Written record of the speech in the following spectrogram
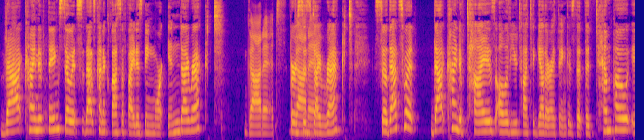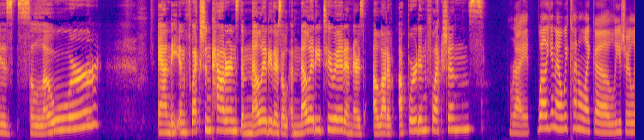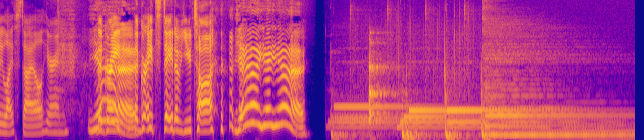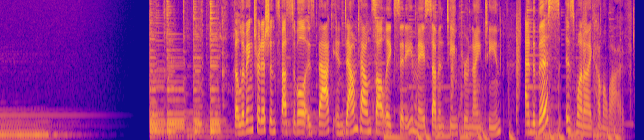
that kind of thing. So it's that's kind of classified as being more indirect. Got it. Versus Got it. direct. So that's what that kind of ties all of Utah together, I think, is that the tempo is slower and the inflection patterns, the melody, there's a, a, melody to it and there's a lot of upward inflections. Right. Well, you know, we kind of like a leisurely lifestyle here in yeah. the great the great state of Utah. yeah, yeah, yeah. The Living Traditions Festival is back in downtown Salt Lake City, May 17th through 19th. And this is when I come alive.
